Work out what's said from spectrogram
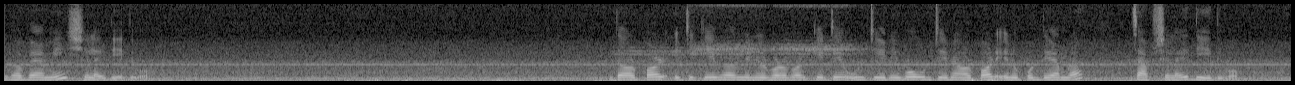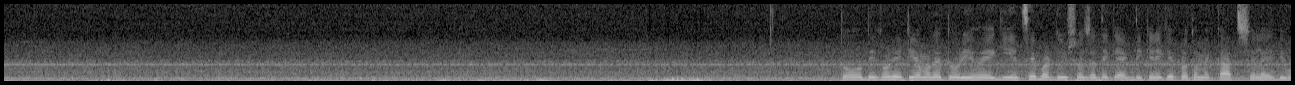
এভাবে আমি সেলাই দিয়ে দিব। দেওয়ার পর এটিকে এভাবে মিডল বরাবর কেটে উল্টিয়ে নেব। উল্টিয়ে নেওয়ার পর এর উপর দিয়ে আমরা চাপ সেলাই দিয়ে দিব। তো দেখুন, এটি আমাদের তৈরি হয়ে গিয়েছে, এবার দুই সোজা দিকে একদিকে রেখে প্রথমে কাঁচ সেলাই দিব।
